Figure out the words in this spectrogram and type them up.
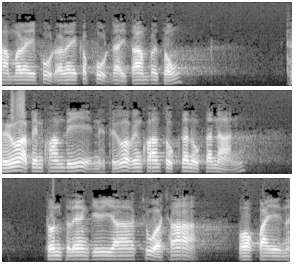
ทำอะไรพูดอะไรก็พูดได้ตามประสงค์ ถือว่าเป็นความดี ถือว่าเป็นความสุขสนุกสนาน ตนแสดงกิริยาชั่วช้าออกไปใน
